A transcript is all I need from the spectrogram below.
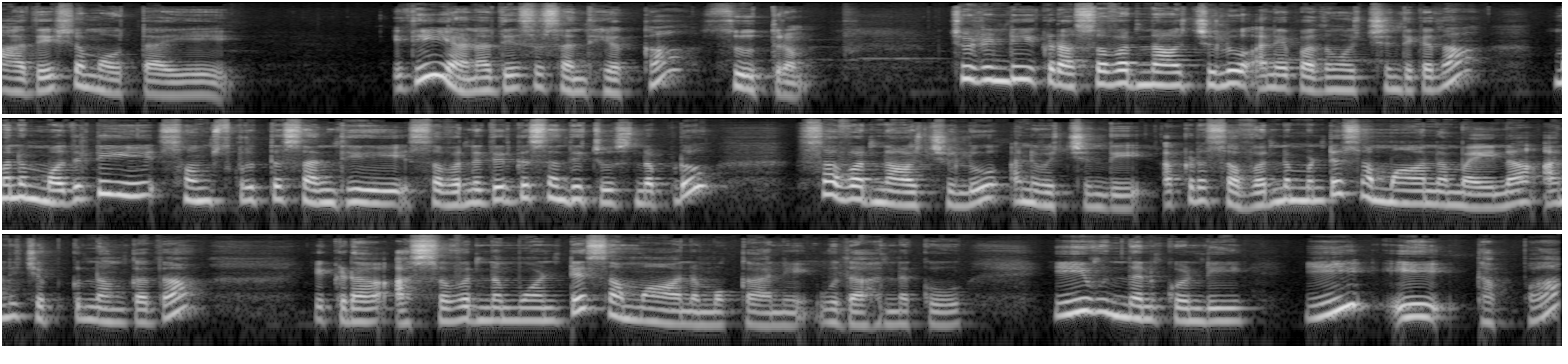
ఆదేశమవుతాయి. ఇది యణదేశ సంధి యొక్క సూత్రం. చూడండి ఇక్కడ అసవర్ణాచులు అనే పదం వచ్చింది కదా. మనం మొదటి సంస్కృత సంధి సవర్ణదీర్ఘ సంధి చూసినప్పుడు సవర్ణాచులు అని వచ్చింది. అక్కడ సవర్ణం అంటే సమానమైన అని చెప్పుకున్నాం కదా. ఇక్కడ అసవర్ణము అంటే సమానము కానీ. ఉదాహరణకు ఈ ఉందనుకోండి ఈ ఈ తప్ప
